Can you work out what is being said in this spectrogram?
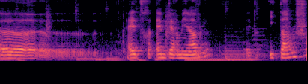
euh, être imperméable, être étanche,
